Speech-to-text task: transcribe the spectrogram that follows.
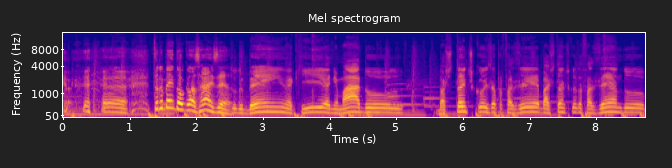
Tudo bem, Douglas Reiser? Tudo bem, aqui, animado, bastante coisa pra fazer, bastante coisa fazendo,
